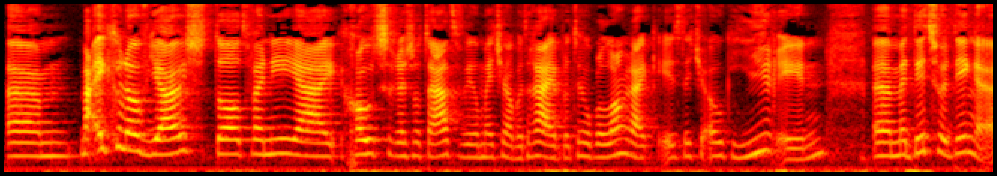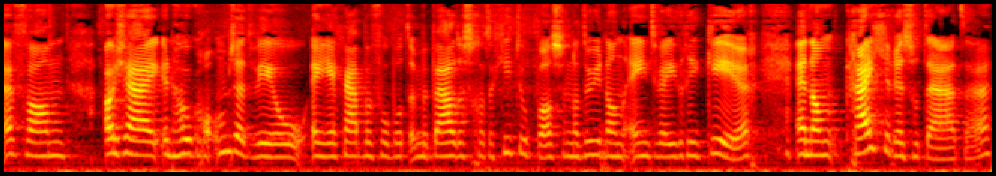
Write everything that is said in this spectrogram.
Um, maar ik geloof juist dat wanneer jij grootste resultaten wil met jouw bedrijf, dat heel belangrijk is dat je ook hierin uh, met dit soort dingen van als jij een hogere omzet wil en je gaat bijvoorbeeld een bepaalde strategie toepassen, en dat doe je dan 1, 2, 3 keer en dan krijg je resultaten,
